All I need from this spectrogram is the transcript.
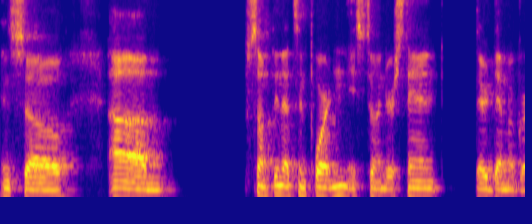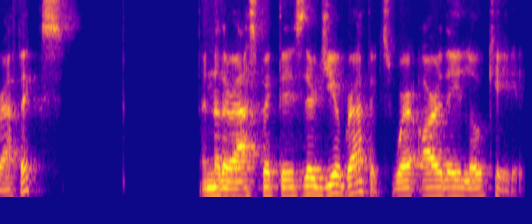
And so um, something that's important is to understand their demographics. Another aspect is their geographics. Where are they located?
